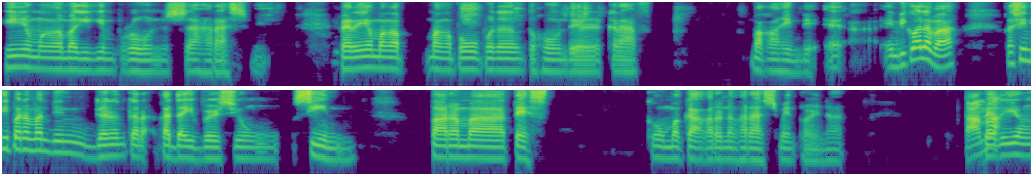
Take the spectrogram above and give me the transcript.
yun yung mga magiging prone sa harassment. Pero yung mga mga pumupunta to hone their craft, baka hindi. Eh, hindi ko alam ah, kasi hindi pa naman din ganun ka- ka-diverse yung scene para ma-test kung magkakaroon ng harassment or not. Tama. Pero yung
